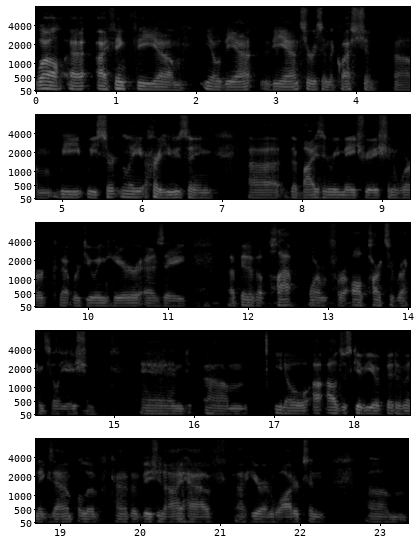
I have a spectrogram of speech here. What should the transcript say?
Well, uh, I think the um, you know the the answer is in the question. Um, we we certainly are using uh, the bison rematriation work that we're doing here as a a bit of a platform for all parts of reconciliation, and um, you know, I'll just give you a bit of an example of kind of a vision I have uh, here in Waterton. Um,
